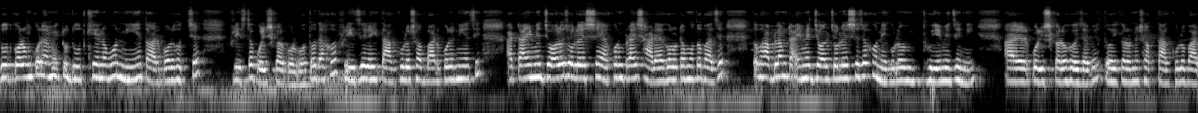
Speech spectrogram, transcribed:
দুধ গরম করে আমি একটু দুধ খেয়ে নেব, নিয়ে তারপর হচ্ছে ফ্রিজটা পরিষ্কার করব। তো দেখো, ফ্রিজের এই তাকগুলো সব বার করে নিয়েছি। আর টাইমের জলও চলে এসছে, এখন প্রায় সাড়ে এগারোটা মতো বাজে। তো ভাবলাম টাইমের জল চলে এসছে যখন, এগুলো ধুয়ে মেজে নিই, আর পরিষ্কারও হয়ে যাবে। তো ওই কারণে সব তাকগুলো বার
